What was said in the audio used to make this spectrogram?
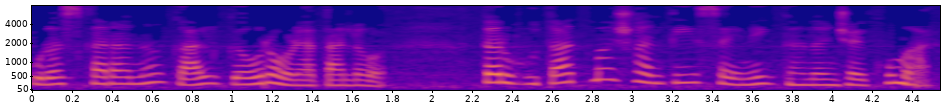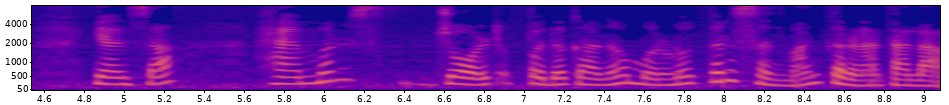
पुरस्कारानं काल गौरवण्यात आलं. तर हुतात्मा शांती सैनिक धनंजय कुमार यांचा हॅमर्स जॉल्ट पदकानं मरणोत्तर सन्मान करण्यात आला.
